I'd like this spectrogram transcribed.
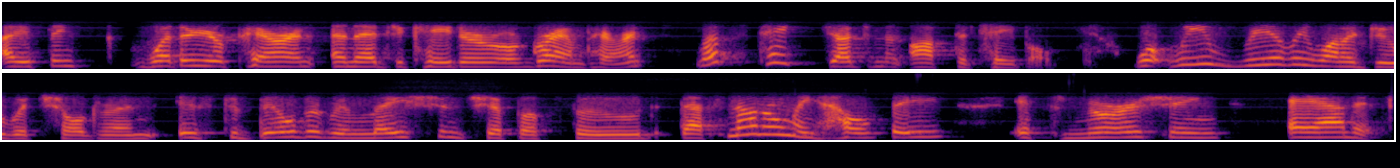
I think whether you're a parent, an educator, or grandparent, let's take judgment off the table. What we really want to do with children is to build a relationship of food that's not only healthy, it's nourishing, and it's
